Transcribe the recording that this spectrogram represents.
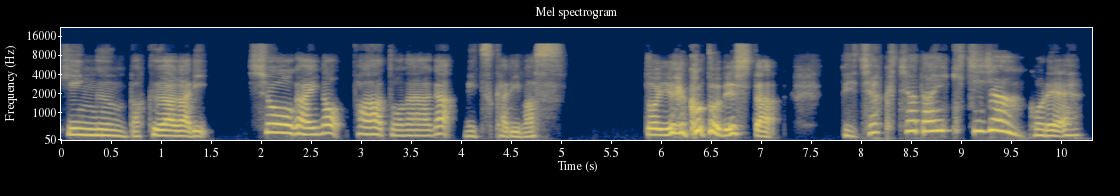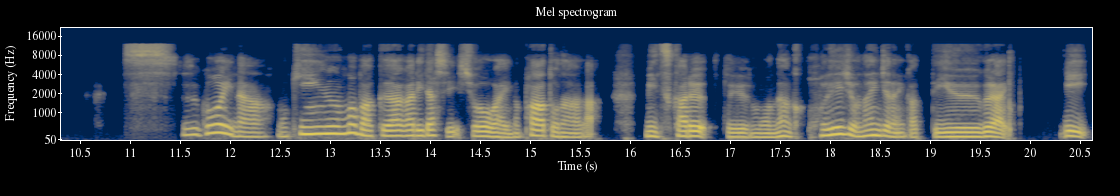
金運爆上がり、生涯のパートナーが見つかります。ということでした。めちゃくちゃ大吉じゃん、これ。すごいな。もう金運も爆上がりだし、生涯のパートナーが見つかるという、もうなんかこれ以上ないんじゃないかっていうぐらいいい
